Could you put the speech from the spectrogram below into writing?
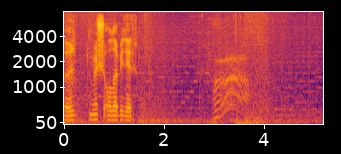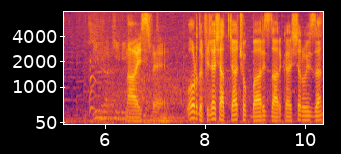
Ölmüş olabilir. Nice be. Orada flash atacağı çok barizdi arkadaşlar. O yüzden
